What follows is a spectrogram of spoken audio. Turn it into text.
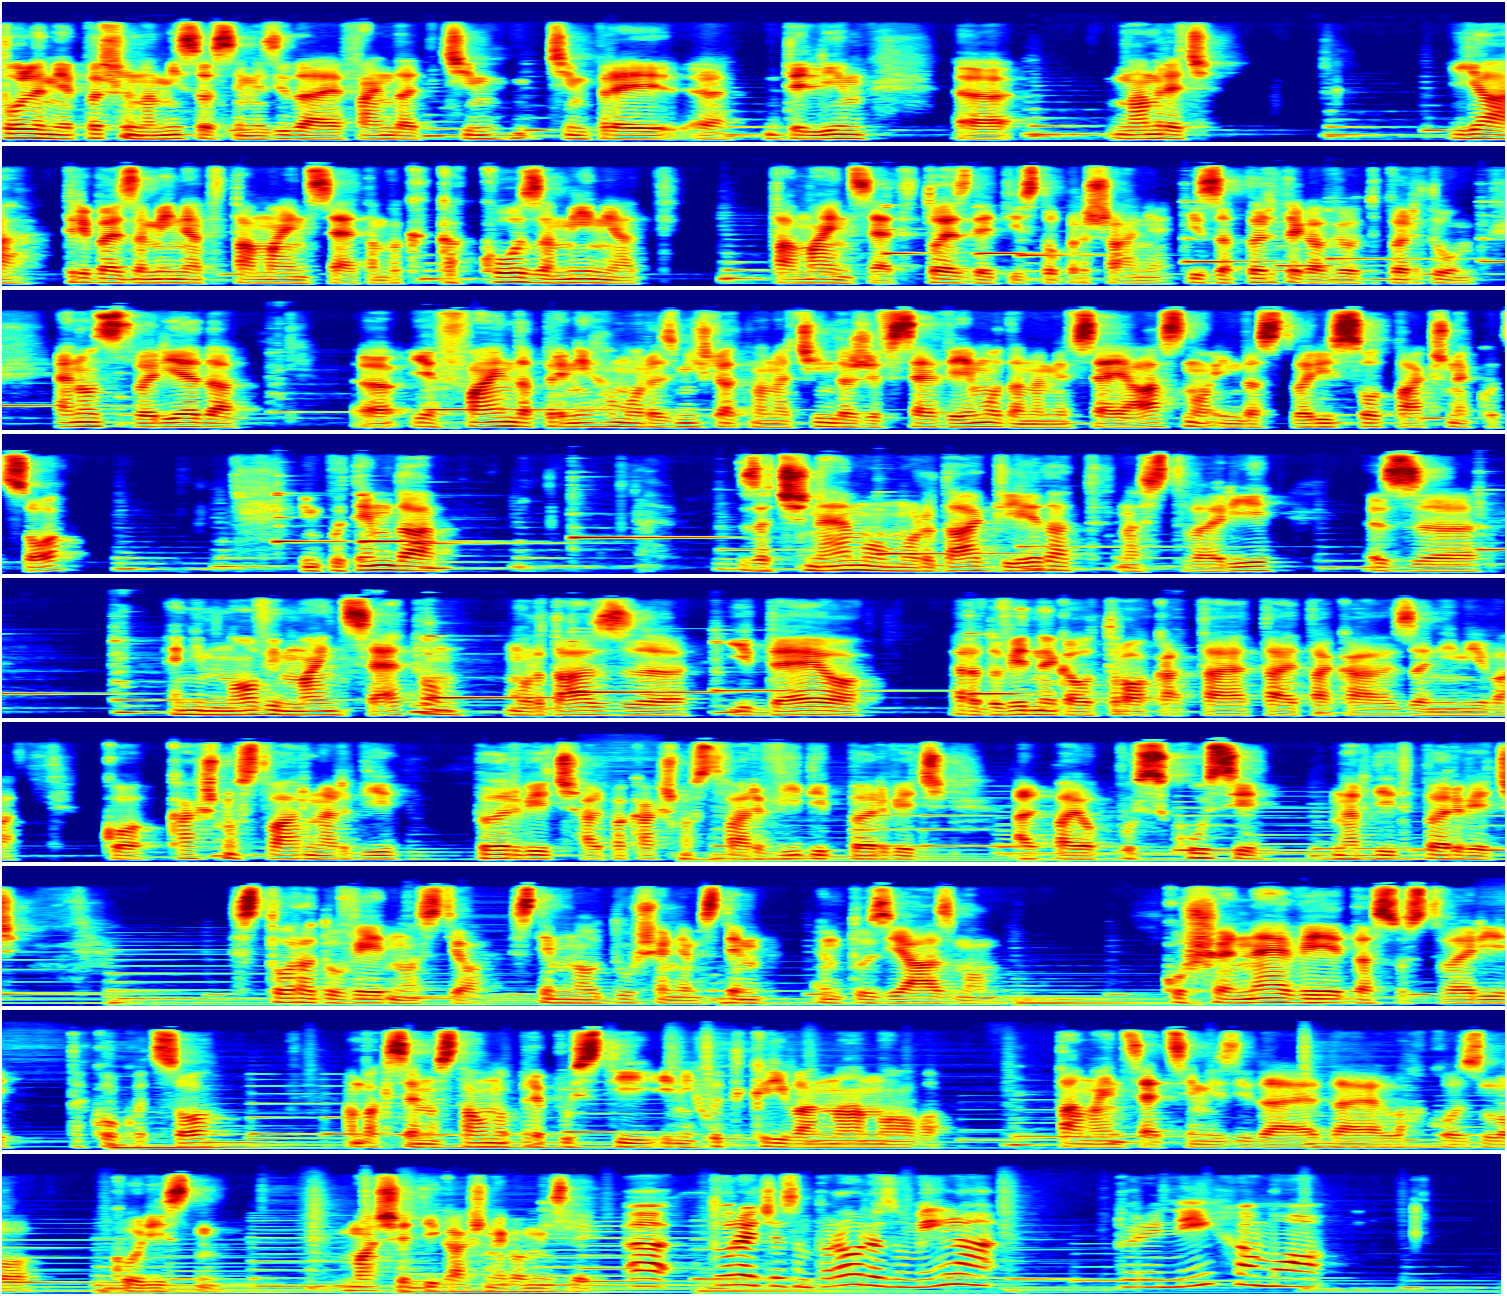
Tole mi je prišlo na misel, se mi zdi, da je fajn, da čim, čim prej uh, delim. Uh, namreč, ja, treba je zamenjati ta mindset, ampak kako zamenjati ta mindset, to je zdaj tisto vprašanje, iz zaprtega v odprt um. Ena od stvari je, da uh, je fajn, da prenehamo razmišljati na način, da že vse vemo, da nam je vse jasno in da stvari so takšne, kot so. In potem, da začnemo morda gledati na stvari z enim novim mindsetom, morda z idejo, radovednega otroka, ta, ta je tako zanimiva. Ko kakšno stvar naredi prvič, ali pa kakšno stvar vidi prvič, ali pa jo poskusi narediti prvič, s to radovednostjo, s tem navdušenjem, s tem entuzijazmom, ko še ne ve, da so stvari tako, kot so, ampak se enostavno prepusti in jih odkriva na novo. Ta mindset se mi zdi, da je, da je lahko zelo koristen. Imaš še ti kakšnega v misli? Uh, torej, če sem prav razumela, prenehamo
